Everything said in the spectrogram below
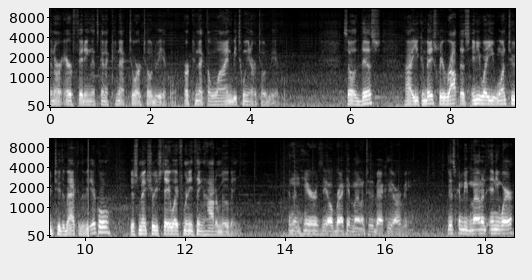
in our air fitting that's going to connect to our towed vehicle or connect the line between our towed vehicle. So this, uh, you can basically route this any way you want to to the back of the vehicle. Just make sure you stay away from anything hot or moving. And then here is the L bracket mounted to the back of the RV. This can be mounted anywhere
